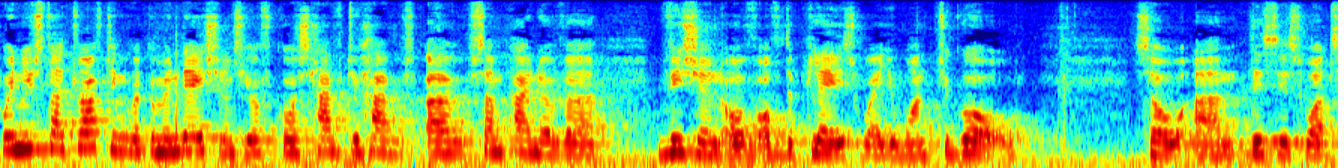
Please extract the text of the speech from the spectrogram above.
when you start drafting recommendations, you of course have to have uh, some kind of a vision of, of the place where you want to go. So um, this is what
